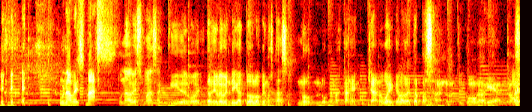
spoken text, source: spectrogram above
Una vez más. Una vez más aquí de vuelta. Dios le bendiga a todos los que nos, estás, no, lo que nos están escuchando. Güey, ¿qué es lo que está pasando? Estoy como gagueando. Hay,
